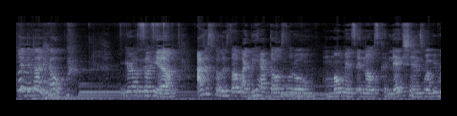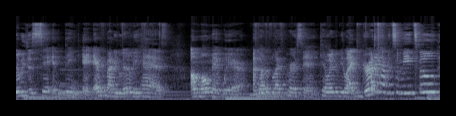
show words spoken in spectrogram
that did not help. Girl, so yeah, I just feel as though like we have those little moments and those connections where we really just sit and think, and everybody literally has a moment where another black person can literally be like, "Girl, that happened to me too."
